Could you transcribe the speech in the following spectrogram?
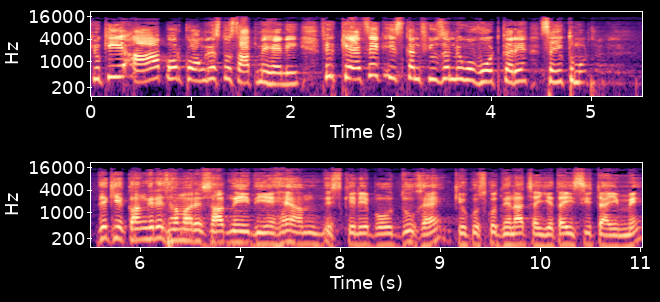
क्योंकि आप और कांग्रेस तो साथ में है नहीं। फिर कैसे इस कंफ्यूजन में वो वोट करें? संयुक्त मोर्चा देखिए, कांग्रेस हमारे साथ नहीं दिए हैं, हम इसके लिए बहुत दुख है, क्योंकि उसको देना चाहिए था इसी टाइम में।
